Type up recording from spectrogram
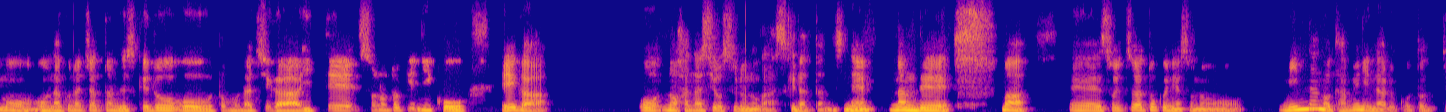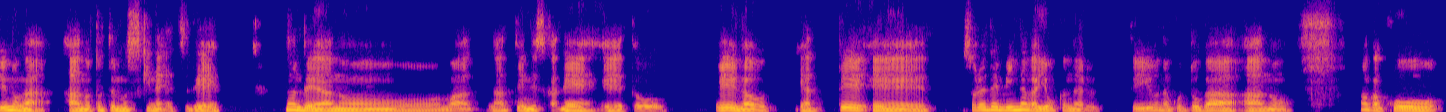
もう亡くなっちゃったんですけど、友達がいて、その時にこう映画をの話をするのが好きだったんですね。なんで、まあ、えー、そいつは特にそのみんなのためになることっていうのが、あの、とても好きなやつで、なんで、あの、まあ、なんて言うんですかね、えっ、ー、と、映画をやって、えー、それでみんなが良くなるっていうようなことが、あの、なんかこ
